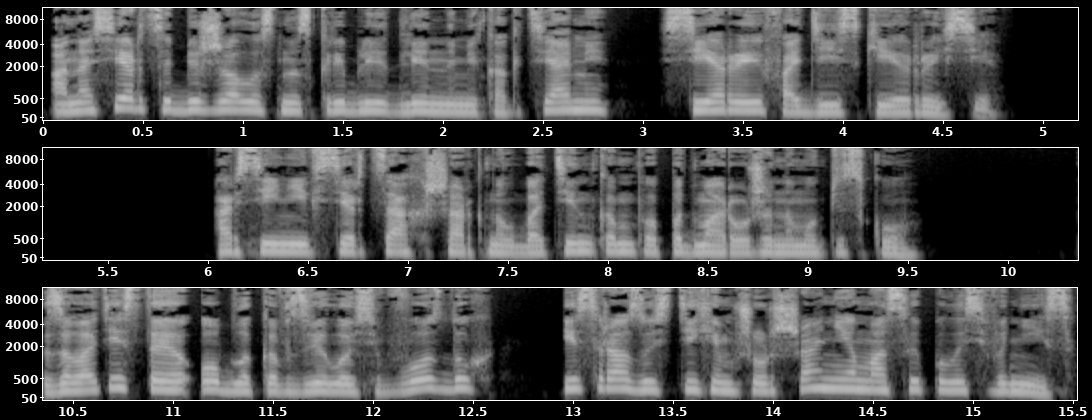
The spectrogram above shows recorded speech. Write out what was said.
а на сердце безжалостно скребли длинными когтями серые фадийские рыси. Арсений в сердцах шаркнул ботинком по подмороженному песку. Золотистое облако взвелось в воздух, и сразу с тихим шуршанием осыпалась вниз.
